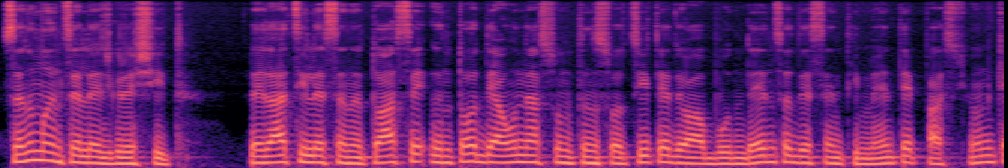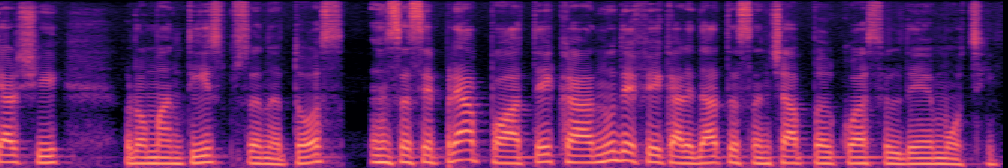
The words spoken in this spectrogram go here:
Să nu mă înțelegi greșit. Relațiile sănătoase întotdeauna sunt însoțite de o abundență de sentimente, pasiuni, chiar și romantism sănătos, însă se prea poate ca nu de fiecare dată să înceapă cu astfel de emoții.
